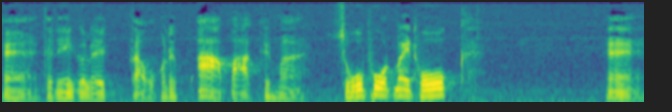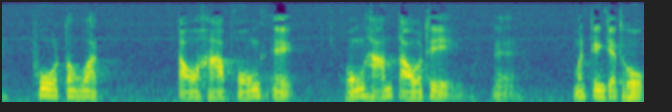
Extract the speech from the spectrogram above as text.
แหมทีนี้ก็เลยเต่าก็เลยอ้าปากขึ้นมา สูพูดไม่ทุกแหมพูดต้องว่าเต่าหาผง เอหงหามเต่าที่ มันจึงจะถูก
